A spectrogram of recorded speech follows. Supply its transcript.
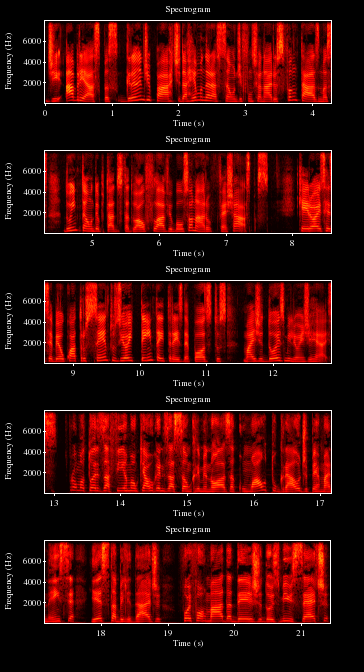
de, abre aspas, grande parte da remuneração de funcionários fantasmas do então deputado estadual Flávio Bolsonaro, fecha aspas. Queiroz recebeu 483 depósitos, mais de 2 milhões de reais. Promotores afirmam que a organização criminosa com alto grau de permanência e estabilidade foi formada desde 2007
